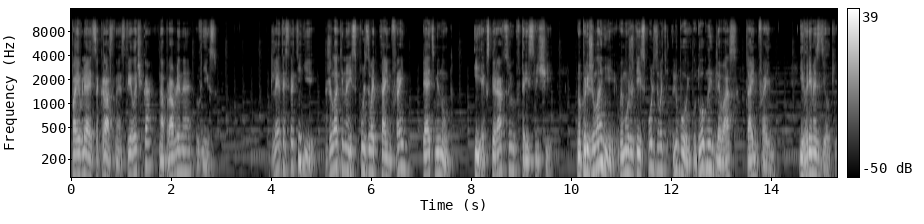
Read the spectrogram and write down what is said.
Появляется красная стрелочка, направленная вниз. Для этой стратегии желательно использовать таймфрейм 5 минут и экспирацию в 3 свечи. Но при желании вы можете использовать любой удобный для вас таймфрейм и время сделки,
